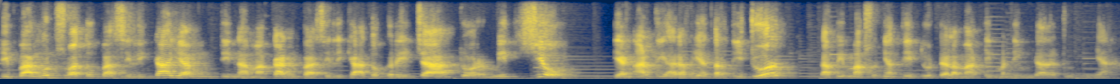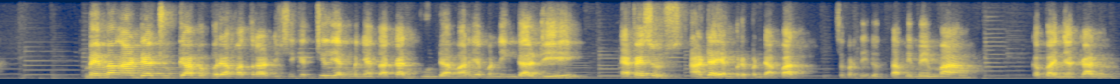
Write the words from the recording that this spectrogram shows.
dibangun suatu basilika yang dinamakan basilika atau gereja Dormitio yang arti harafiah tertidur tapi maksudnya tidur dalam arti meninggal dunia. Memang ada juga beberapa tradisi kecil yang menyatakan Bunda Maria meninggal di Efesus. Ada yang berpendapat seperti itu, tapi memang kebanyakan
